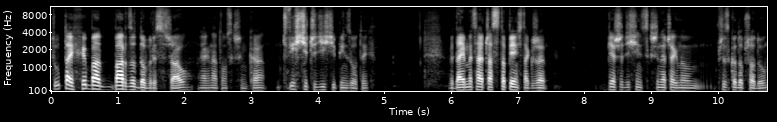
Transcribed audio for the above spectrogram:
Tutaj chyba bardzo dobry strzał, jak na tą skrzynkę. 235 zł. Wydajemy cały czas 105, także pierwsze 10 skrzyneczek, no wszystko do przodu.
